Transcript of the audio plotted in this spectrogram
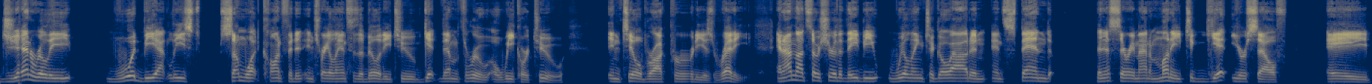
generally would be at least somewhat confident in Trey Lance's ability to get them through a week or two until Brock Purdy is ready. And I'm not so sure that they'd be willing to go out and, and spend the necessary amount of money to get yourself a,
